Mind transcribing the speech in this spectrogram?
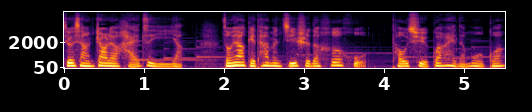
就像照料孩子一样，总要给他们及时的呵护，投去关爱的目光。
